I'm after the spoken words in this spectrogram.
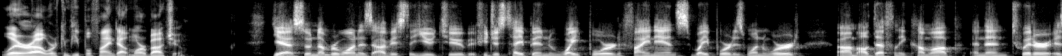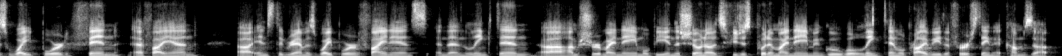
where uh, where can people find out more about you? Yeah, so number one is obviously YouTube. If you just type in whiteboard finance, whiteboard is one word. Um, I'll definitely come up. And then Twitter is whiteboard fin, F I N. Uh, Instagram is whiteboard finance. And then LinkedIn, uh, I'm sure my name will be in the show notes. If you just put in my name in Google, LinkedIn will probably be the first thing that comes up.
